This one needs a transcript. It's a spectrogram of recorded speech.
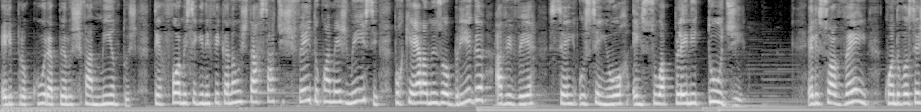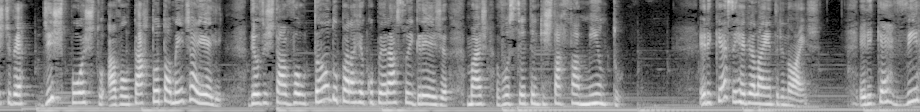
Ele procura pelos famintos. Ter fome significa não estar satisfeito com a mesmice, porque ela nos obriga a viver sem o Senhor em sua plenitude. Ele só vem quando você estiver disposto a voltar totalmente a Ele. Deus está voltando para recuperar sua igreja, mas você tem que estar faminto. Ele quer se revelar entre nós. Ele quer vir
